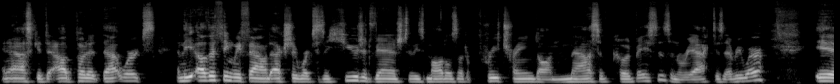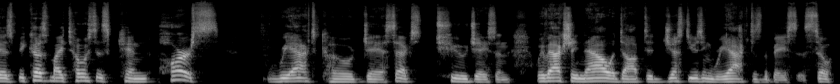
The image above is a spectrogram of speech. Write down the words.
and ask it to output it, that works. And the other thing we found actually works as a huge advantage to these models that are pre trained on massive code bases and React is everywhere, is because Mitosis can parse React code JSX to JSON. We've actually now adopted just using React as the basis. So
